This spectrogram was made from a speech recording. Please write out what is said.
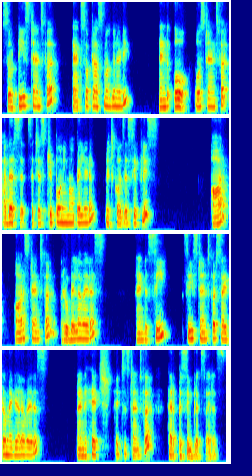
So T stands for Toxoplasma gondii and O, O stands for others such as Treponema pallidum which causes syphilis. R, R stands for rubella virus and C, C stands for cytomegalovirus and H, H stands for herpes simplex virus.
